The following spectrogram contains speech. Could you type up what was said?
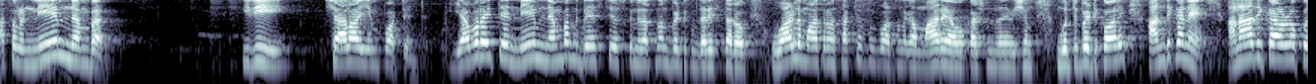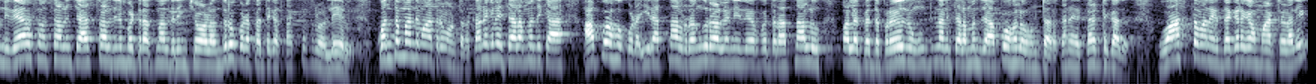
అసలు నేమ్ నెంబర్ ఇది చాలా ఇంపార్టెంట్. ఎవరైతే నేమ్ నెంబర్ని బేస్ చేసుకుని రత్నాలు పెట్టుకుని ధరిస్తారో వాళ్ళు మాత్రం సక్సెస్ఫుల్ పర్సన్గా మారే అవకాశం ఉందనే విషయం గుర్తుపెట్టుకోవాలి. అందుకనే అనాది కాలంలో కొన్ని వేల సంవత్సరాల నుంచి ఆస్ట్రాలజీని బట్టి రత్నాలు ధరించే వాళ్ళందరూ కూడా పెద్దగా సక్సెస్లో లేరు. కొంతమంది మాత్రమే ఉంటారు. కనుకనే చాలామందికి అపోహ కూడా ఈ రత్నాలు రంగురాలని లేకపోతే రత్నాలు వాళ్ళ పెద్ద ప్రయోజనం ఉంటుందని చాలామంది అపోహలో ఉంటారు. కానీ అది కరెక్ట్ కాదు. వాస్తవానికి దగ్గరగా మాట్లాడాలి.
